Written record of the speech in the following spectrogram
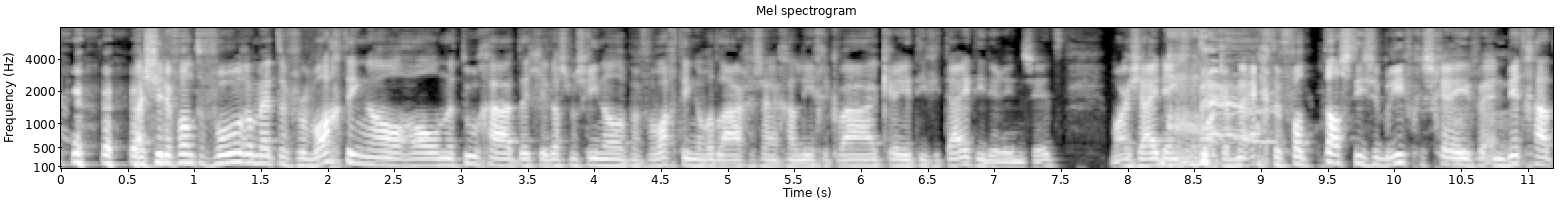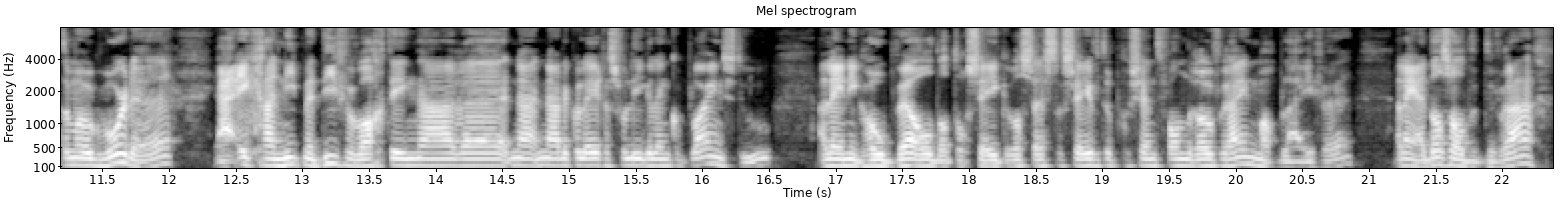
Als je er van tevoren met de verwachting al, al naartoe gaat, dat je dat is misschien al op een verwachtingen wat lager zijn gaan liggen qua creativiteit die erin zit. Maar als jij denkt, "Oh, ik heb nou echt een fantastische brief geschreven en dit gaat hem ook worden. Ja, ik ga niet met die verwachting naar, eh, naar, naar de collega's van Legal and Compliance toe. Alleen ik hoop wel dat toch zeker wel 60, 70 procent van er overeind mag blijven. Alleen ja, dat is altijd de vraag.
